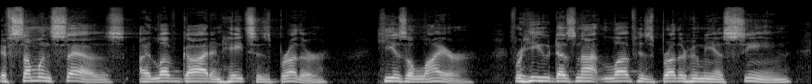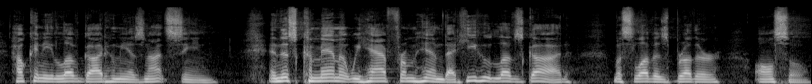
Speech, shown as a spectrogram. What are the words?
If someone says, I love God and hates his brother, he is a liar. For he who does not love his brother whom he has seen, how can he love God whom he has not seen? And this commandment we have from him that he who loves God must love his brother also.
